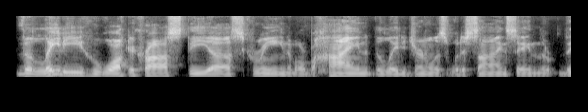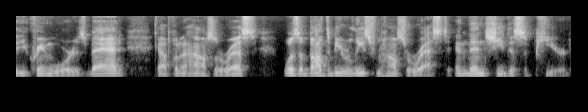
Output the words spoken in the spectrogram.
The lady who walked across the uh, screen or behind the lady journalist with a sign saying the, the Ukraine war is bad, got put in house arrest, was about to be released from house arrest, and then she disappeared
